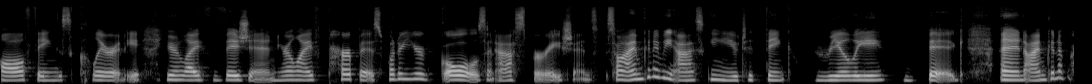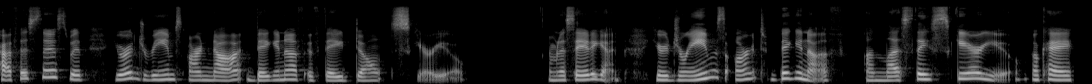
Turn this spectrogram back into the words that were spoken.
all things clarity, your life vision, your life purpose. What are your goals and aspirations? So I'm going to be asking you to think think really big. And I'm going to preface this with your dreams are not big enough if they don't scare you. I'm going to say it again. Your dreams aren't big enough unless they scare you. Okay.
